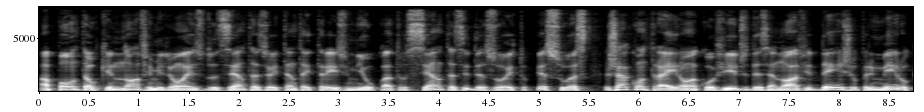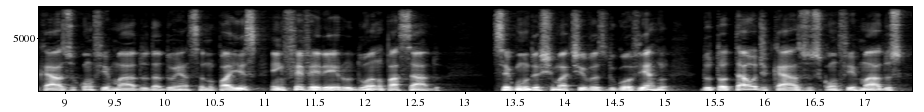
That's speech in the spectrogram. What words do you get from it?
apontam que 9.283.418 pessoas já contraíram a Covid-19 desde o primeiro caso confirmado da doença no país em fevereiro do ano passado. Segundo estimativas do governo, do total de casos confirmados,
